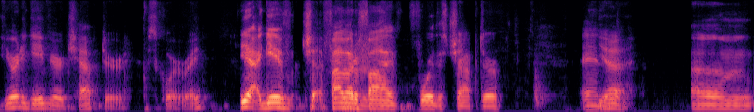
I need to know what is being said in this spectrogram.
you already gave your chapter score, right? Yeah, I gave ch- 5 out of Mhm. five for this chapter. And Yeah. Um,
